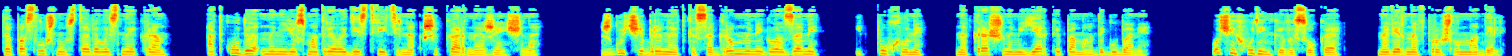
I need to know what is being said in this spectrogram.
Та послушно уставилась на экран, откуда на нее смотрела действительно шикарная женщина. Жгучая брюнетка с огромными глазами и пухлыми, накрашенными яркой помадой губами. Очень худенькая высокая, наверное, в прошлом модель.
